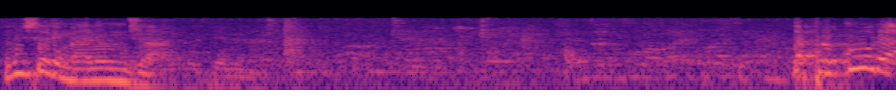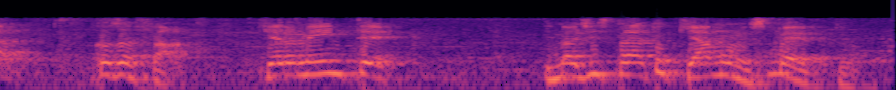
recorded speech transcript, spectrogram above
Questo rimane un giallo, ovviamente. La procura cosa fa? Chiaramente il magistrato chiama un esperto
